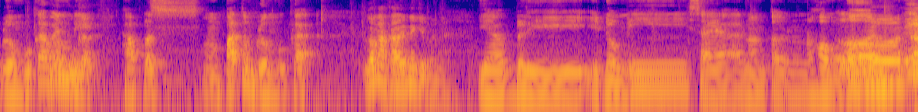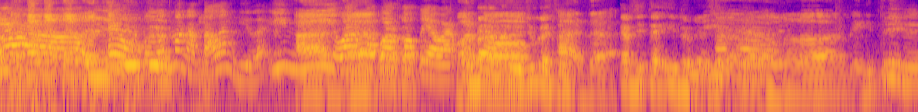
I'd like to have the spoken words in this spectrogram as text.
belum buka Belum men di. H plus 4 tuh belum buka Lo ngakalinnya gimana? Ya beli Indomie, saya nonton Home Alone. Iya. eh, Home Alone mah Natalan gila. Ini Ada. warkop warkop ya warkop. Lebaran ada juga, cuy. Ada. RCTI itu biasa. Iya, Home Alone kayak gitu deh. Iya.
